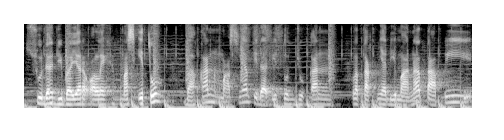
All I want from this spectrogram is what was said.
sudah dibayar oleh mas itu bahkan masnya tidak ditunjukkan letaknya di mana tapi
